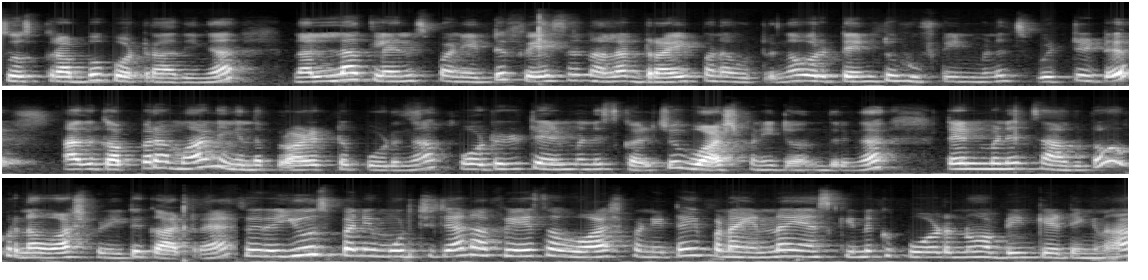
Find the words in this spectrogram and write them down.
ஸோ ஸ்க்ரப்பு போட்டுறாதீங்க. நல்லா கிளென்ஸ் பண்ணிவிட்டு ஃபேஸை நல்லா ட்ரை பண்ண விட்டுருங்க. ஒரு டென் டு ஃபிஃப்டீன் மினிட்ஸ் விட்டுட்டு அதுக்கப்புறமா நீங்கள் இந்த ப்ராடக்ட்டை போடுங்க. போட்டுட்டு டென் மினிட்ஸ் கழிச்சு வாஷ் பண்ணிட்டு வந்துருங்க. டென் மினிட்ஸ் ஆகட்டும். அப்புறம் நான் வாஷ் பண்ணிட்டு காட்டுறேன். ஸோ இதை யூஸ் பண்ணி முடிச்சுட்டேன். நான் ஃபேஸை வாஷ் பண்ணிவிட்டு இப்போ நான் என்ன என் ஸ்கின்னுக்கு போடணும் அப்படின்னு கேட்டிங்கன்னா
